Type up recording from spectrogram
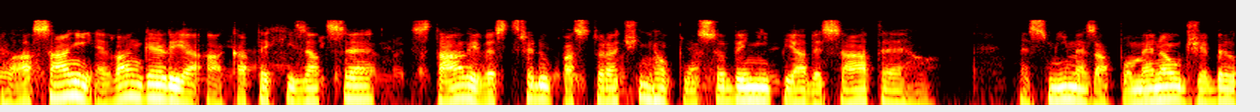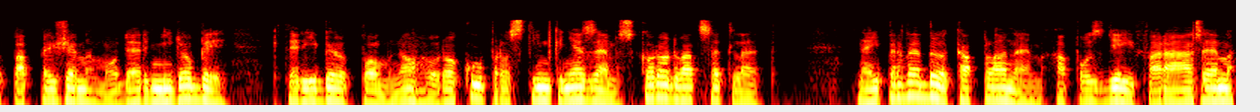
Hlásání evangelia a katechizace stály ve středu pastoračního působení Pia X. Nesmíme zapomenout, že byl papežem moderní doby, který byl po mnoho roků prostým knězem skoro 20 let. Nejprve byl kaplanem a později farářem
